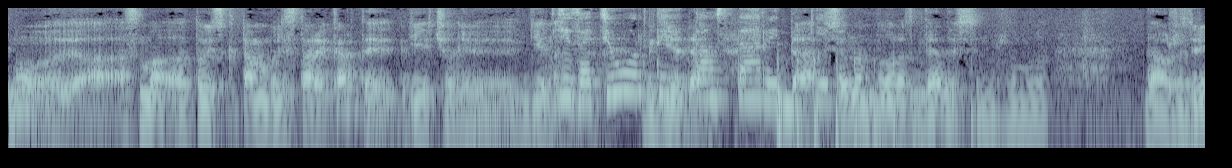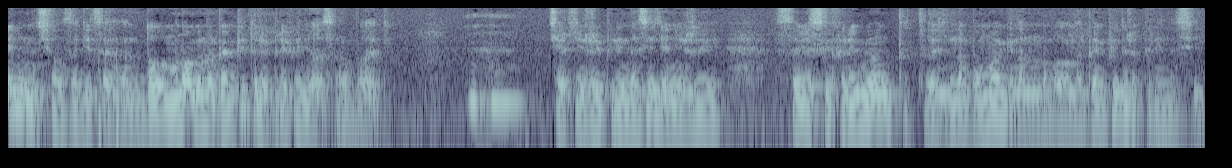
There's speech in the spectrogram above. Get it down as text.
Ну, а, осма... то есть там были старые карты, где что где, где затертые, где, да, там старые. Да, такие, все надо было разглядывать, все нужно было. Да, уже зрение начало садиться. Много на компьютере приходилось работать. Угу. Чертежи переносить, они же с советских времен, то есть на бумаге нам надо было на компьютере переносить.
